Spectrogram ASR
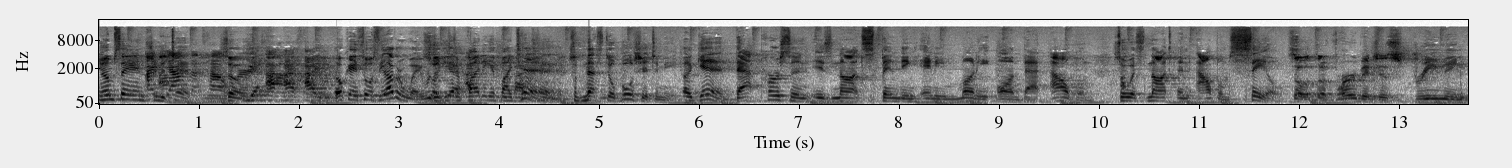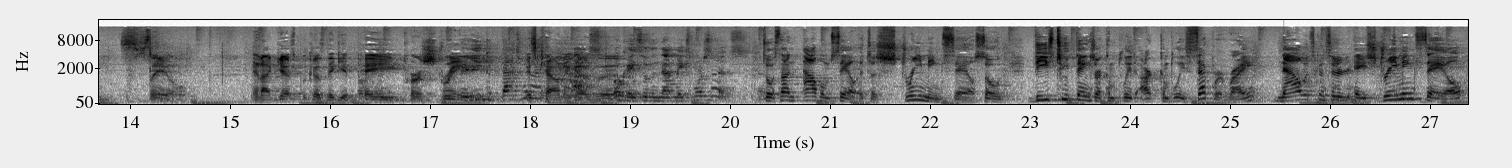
know what I'm saying? I Streamed it doubt 10. that's how so. Yeah, I, I, I Okay, so it's the other way. We're So, just yeah, dividing I- it by by 10. 10. So that's still bullshit to me. Again, that person is not spending any money on that album. So it's not an album sale. So the verbiage is streaming sale. And I guess because they get paid per There you stream. That's it's I counting thought. as a. Okay, so then that makes more sense. So it's not an album sale, it's a streaming sale. So these two things are complete are completely separate, right? Now it's considered a streaming sale,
